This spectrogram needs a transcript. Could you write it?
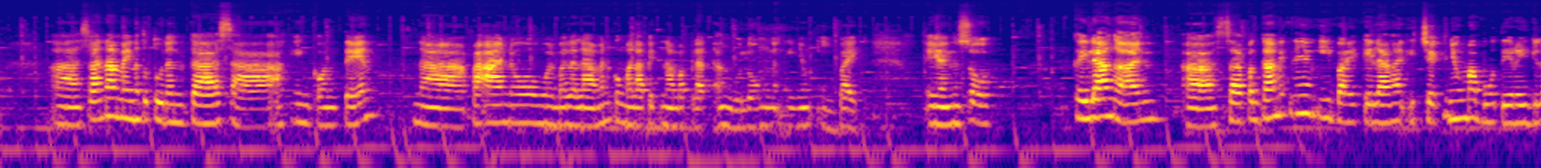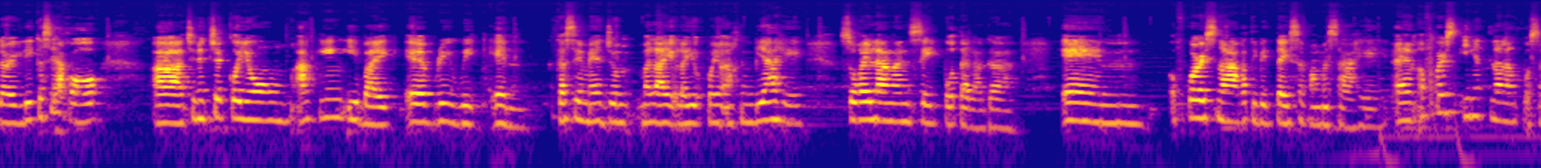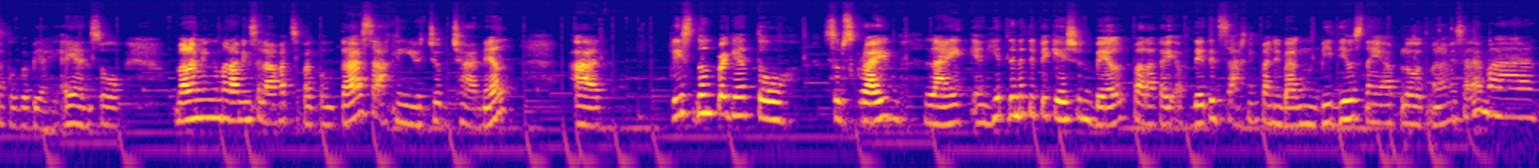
Ah, sana may natutunan ka sa aking content na paano malalaman kung malapit na maplat ang gulong ng inyong e-bike. Ayan, so, kailangan, ah, sa paggamit na yung e-bike, kailangan i-check nyo mabuti regularly. Kasi ako, ah chinecheck ko yung aking e-bike every weekend. Kasi medyo malayo-layo po yung aking biyahe. So, kailangan safe po talaga. And, of course, nakakatipid tayo sa pamasahe. And, of course, ingat na lang po sa pagbabiyahe. Ayan, so, maraming maraming salamat sa pagpunta sa aking YouTube channel. At, please don't forget to subscribe, like, and hit the notification bell para kayo updated sa aking panibagong videos na i-upload. Maraming salamat!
